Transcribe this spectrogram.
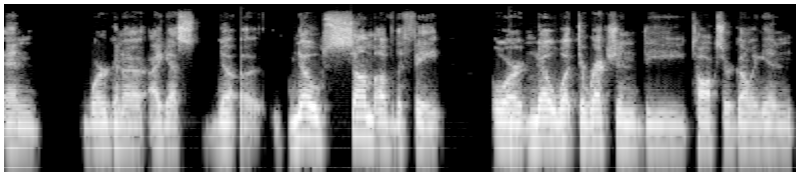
and we're gonna, I guess, know uh, know some of the fate or know what direction the talks are going in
